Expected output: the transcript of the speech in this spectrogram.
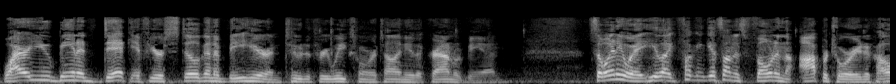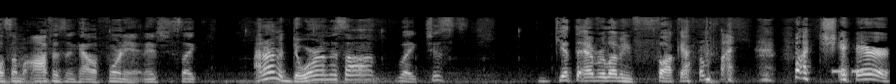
Why are you being a dick if you're still gonna be here in two to three weeks when we're telling you the crown would be in? So anyway, he like fucking gets on his phone in the operatory to call some office in California, and it's just like, I don't have a door on this op. Like, just get the ever loving fuck out of my my chair.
